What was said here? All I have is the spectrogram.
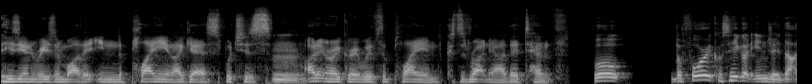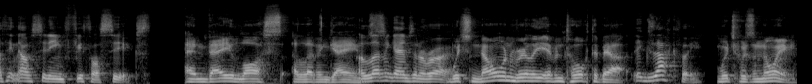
He's the only reason why they're in the play-in, I guess, which is mm. I don't really agree with the play-in because right now they're tenth. well before because he got injured. I think they were sitting fifth or sixth, and they lost 11 games. eleven games in a row. Which no one really even talked about, exactly. which was annoying.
